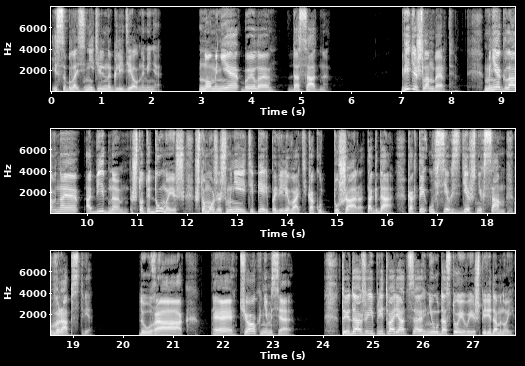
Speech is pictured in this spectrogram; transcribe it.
и соблазнительно глядел на меня. Но мне было досадно. «Видишь, Ламберт, мне, главное, обидно, что ты думаешь, что можешь мне и теперь повелевать, как у Тушара, тогда, как ты у всех здешних сам в рабстве». «Дурак!» «Э, чокнемся!» «Ты даже и притворяться не удостоиваешь передо мной.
